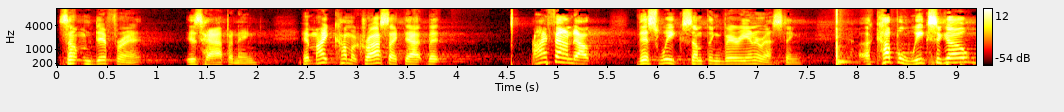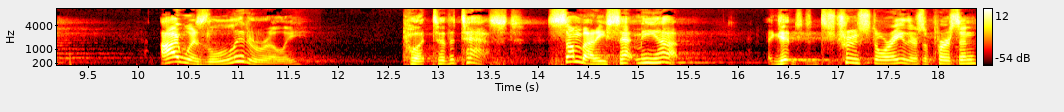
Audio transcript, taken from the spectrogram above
something different is happening. It might come across like that, but I found out this week something very interesting. A couple weeks ago, I was literally put to the test. Somebody set me up. It's true story. There's a person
